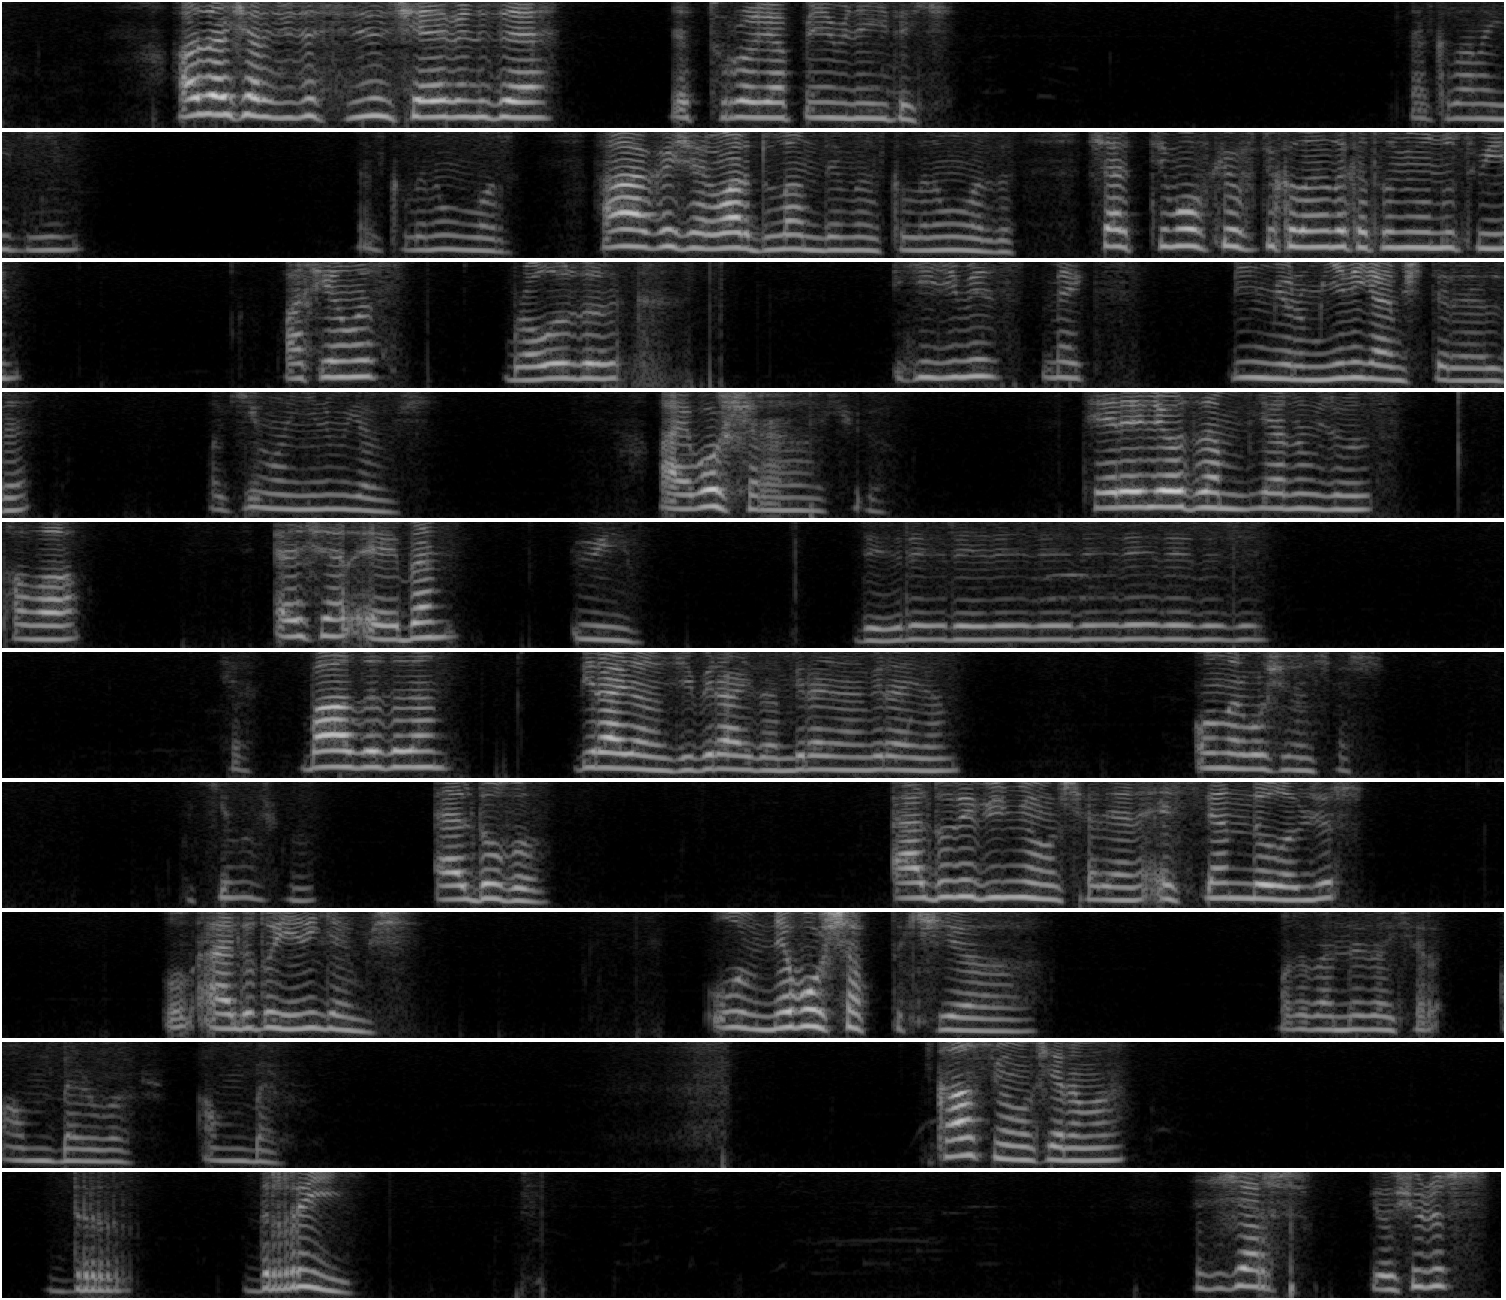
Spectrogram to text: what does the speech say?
Hadi arkadaşlar biz de sizin şerefinize ya troll yapmaya evine gidelim. Ben klana gideyim. Ben klanım var. Ha arkadaşlar vardı lan değil mi? Klanım vardı. Arkadaşlar Team of Köftü klanına da katılmayı unutmayın. Başkanımız Brawler'dırık. İkincimiz Max. Bilmiyorum yeni gelmiştir herhalde. Bakayım lan yeni mi gelmiş? Ay boş ver anakıyor. TRL odam yardımcımız Tala. Elşer e, ben üyeyim. Bazıları zaten bir aydan önce, bir aydan, bir aydan, bir aydan. Onları boş ver. Bakayım ben şunu. El dolu. Bilmiyorum arkadaşlar yani. Eskiden de olabilir. Oğlum Eldodo yeni gelmiş. Oğlum ne boş yaptık ya. Orada bende de Amber var. Amber. Kasmıyor arkadaşlar ama. Dr. Dri. Arkadaşlar, görüşürüz.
